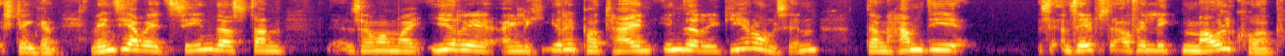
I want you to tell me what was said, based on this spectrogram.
stänkern. Wenn Sie aber jetzt sehen, dass dann, sagen wir mal, Ihre, eigentlich Ihre Parteien in der Regierung sind, dann haben die einen selbst auferlegten Maulkorb.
